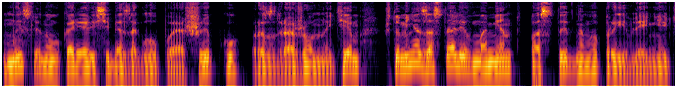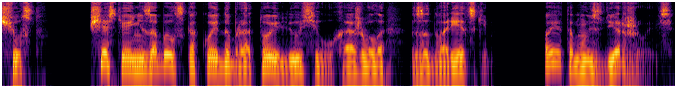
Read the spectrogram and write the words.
мысленно укоряю себя за глупую ошибку, раздраженный тем, что меня застали в момент постыдного проявления чувств. К счастью, я не забыл, с какой добротой Люси ухаживала за дворецким, поэтому сдерживаюсь.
